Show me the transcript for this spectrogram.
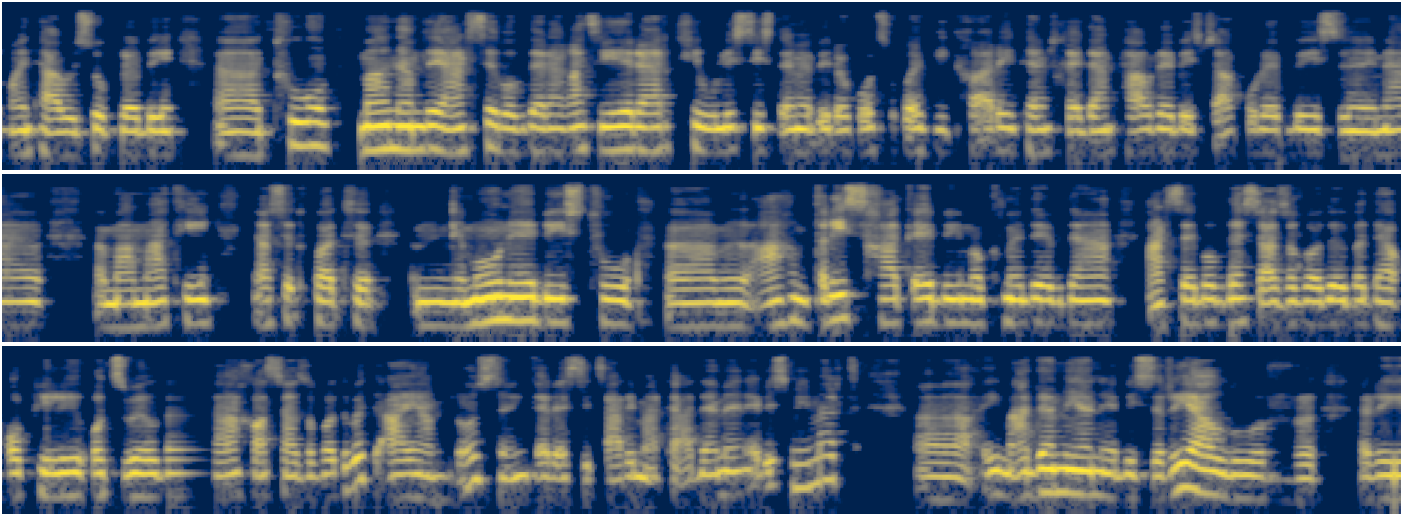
იყვნენ თავისუფლები თუ მანამდე არსებობდა რაღაც იერარქიული სისტემები როგორც უკვე გითხარით ემხედან ფავრების მსახურების მამათი ასე თქვათ მონების თუ აღმტრის ხატები მოქმედებდა არსებობდა საზოგადოება დაყოფილი იყო ძველ და ახალ საზოგადოებად აი ამ დროს ინტერესი წარიმართა ადამიანების მიმართ იმ ადამიანების რეალური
